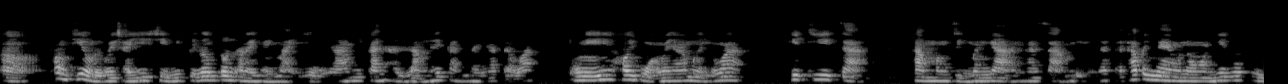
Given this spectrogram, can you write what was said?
เอ่อท่องเที่ยวหรือไปใช้ชีวิตไปเริ่มต้นอะไรใหม่ ๆ อยู่นะ มีการหันหลังให้กันไปนะ แต่ว่าตรงนี้ห้อยหัวไว้นะ เหมือนว่าคิดที่จะทำบางสิ่งบางอย่างนะสามเหรียญนะแต่ถ้าเป็นแนวนอนเนี่ยก็คือ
